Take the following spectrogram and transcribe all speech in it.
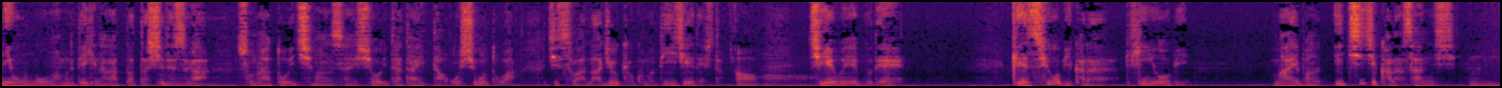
日本語はあまりできなかった私ですが、うん、その後一番最初いただいたお仕事は実はラジオ局の DJ でした。J-WAVE で月曜日から金曜日毎晩1時から3時「うん、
